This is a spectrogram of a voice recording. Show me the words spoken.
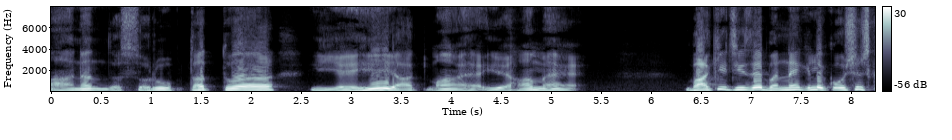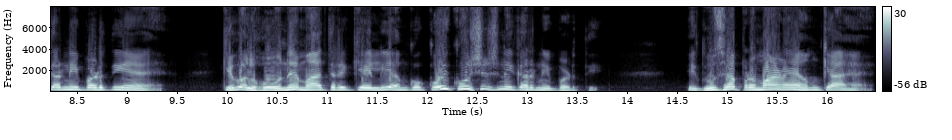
आनंद स्वरूप तत्व, यही आत्मा है, ये हम है। बाकी चीज़ें बनने के लिए कोशिश करनी पड़ती हैं। केवल होने मात्र के लिए हमको कोई कोशिश नहीं करनी पड़ती। एक दूसरा प्रमाण है, हम क्या हैं?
